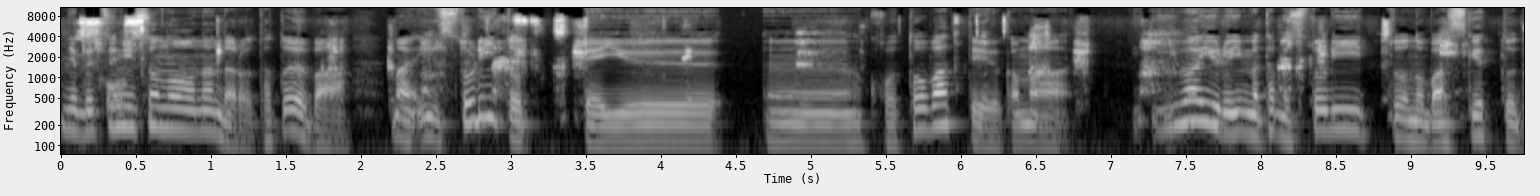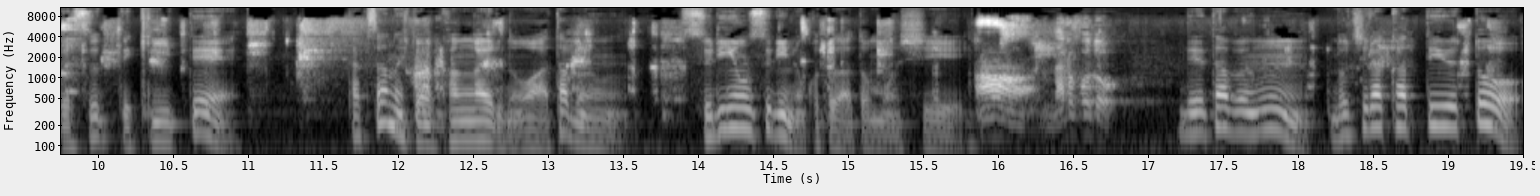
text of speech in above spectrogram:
で別にそのなんだろう例えば、まあ、ストリートっていううーん言葉っていうかまあいわゆる今多分ストリートのバスケットですって聞いてたくさんの人が考えるのは多分 3on3 のことだと思うし。ああ、なるほど。で多分どちらかっていうと、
